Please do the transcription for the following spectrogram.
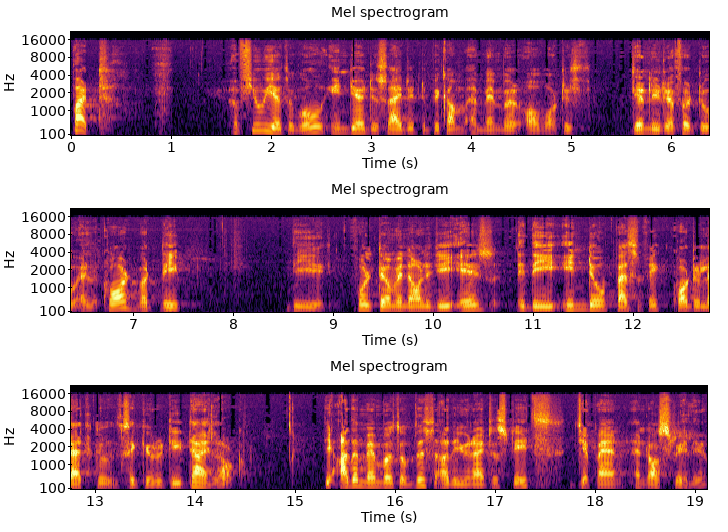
But a few years ago, India decided to become a member of what is generally referred to as a Quad, but the, the full terminology is the Indo-Pacific Quadrilateral Security Dialogue. The other members of this are the United States, Japan, and Australia.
